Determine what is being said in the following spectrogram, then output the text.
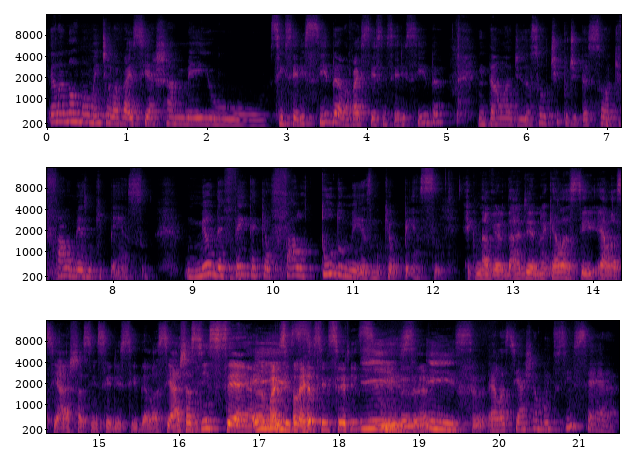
Ela normalmente ela vai se achar meio sincericida, ela vai ser sincericida. Então ela diz: Eu sou o tipo de pessoa que fala o mesmo que penso. O meu defeito é que eu falo tudo mesmo que eu penso. É que na verdade não é que ela se, ela se acha sincericida, ela se acha sincera, Isso. mas ela é sincericida. Isso, né? isso. Ela se acha muito sincera.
